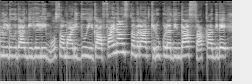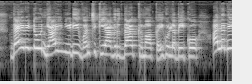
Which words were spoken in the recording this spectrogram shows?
ನೀಡುವುದಾಗಿ ಹೇಳಿ ಮೋಸ ಮಾಡಿದ್ದು ಈಗ ಫೈನಾನ್ಸ್ನವರ ಕಿರುಕುಳದಿಂದ ಸಾಕಾಗಿದೆ. ದಯವಿಟ್ಟು ನ್ಯಾಯ ನೀಡಿ ವಂಚಿಕೆಯ ವಿರುದ್ಧ ಕ್ರಮ ಕೈಗೊಳ್ಳಬೇಕು. ಅಲ್ಲದೆ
